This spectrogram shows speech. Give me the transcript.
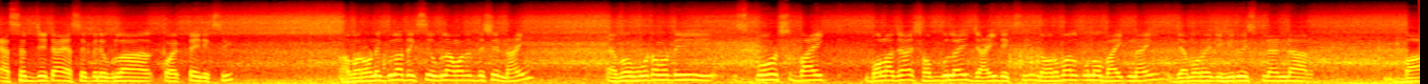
অ্যাসেপ যেটা অ্যাসেপের ওগুলা কয়েকটাই দেখছি। আবার অনেকগুলো দেখছি, ওগুলো আমাদের দেশে নাই। এবং মোটামুটি স্পোর্টস বাইক বলা যায় সবগুলাই যাই দেখছি। নর্মাল কোনো বাইক নাই, যেমন ওই যে হিরো স্প্লেন্ডার বা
